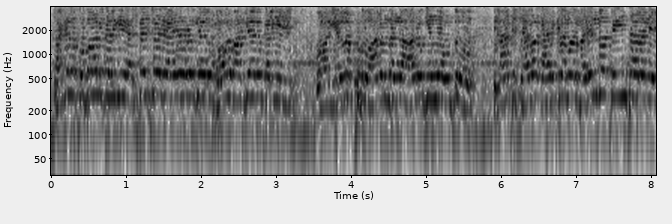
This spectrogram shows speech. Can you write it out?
సకల శుభాలు కలిగి అష్టైశ్వర్య ఆరోగ్యాలు ఎల్లప్పుడూ ఆనందంగా ఆరోగ్యంగా ఉంటూ ఇలాంటి సేవా కార్యక్రమాలు మరెన్నో చేయించాలని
